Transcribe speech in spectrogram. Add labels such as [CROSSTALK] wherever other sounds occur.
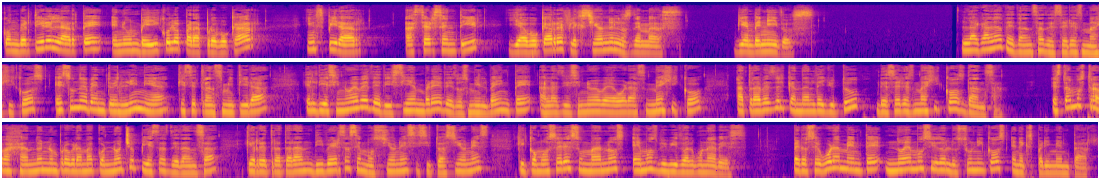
convertir el arte en un vehículo para provocar, inspirar, hacer sentir y abocar reflexión en los demás. Bienvenidos. La Gala de Danza de Seres Mágicos es un evento en línea que se transmitirá el 19 de diciembre de 2020 a las 19 horas México a través del canal de YouTube de Seres Mágicos Danza. Estamos trabajando en un programa con ocho piezas de danza que retratarán diversas emociones y situaciones que como seres humanos hemos vivido alguna vez, pero seguramente no hemos sido los únicos en experimentar.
